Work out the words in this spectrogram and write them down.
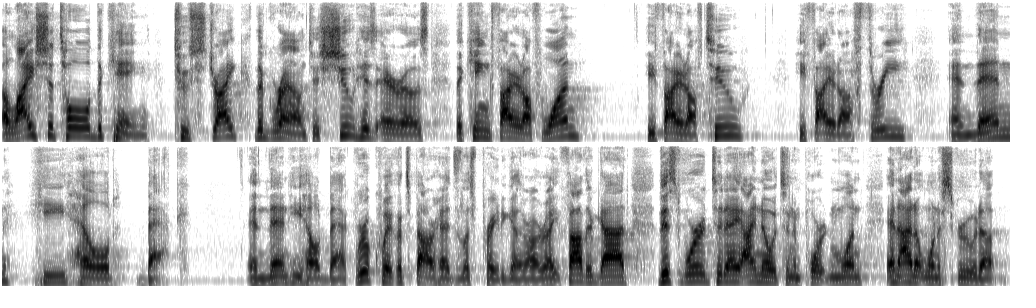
Elisha told the king to strike the ground, to shoot his arrows. The king fired off one, he fired off two, he fired off three, and then he held back. And then he held back. Real quick, let's bow our heads and let's pray together, all right? Father God, this word today, I know it's an important one, and I don't want to screw it up.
